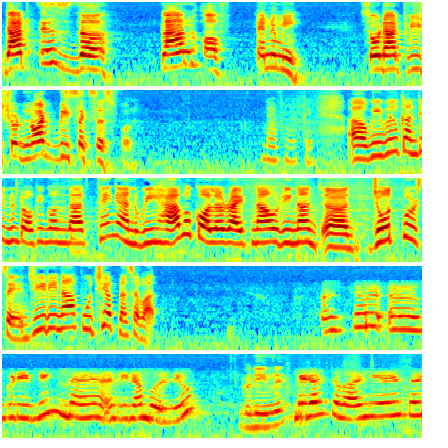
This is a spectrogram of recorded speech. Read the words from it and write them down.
that is the plan of enemy so that we should not be successful. Definitely. Uh, we will continue talking on that thing and we have a caller right now Reena uh, Jodhpur से. जी रीना पूछिए अपना सवाल. सर गुड इवनिंग मैं रीना बोल रही हूँ. गुड इवनिंग मेरा सवाल ये है सर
